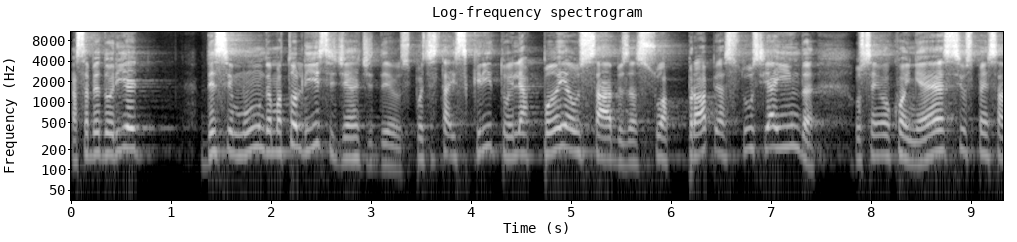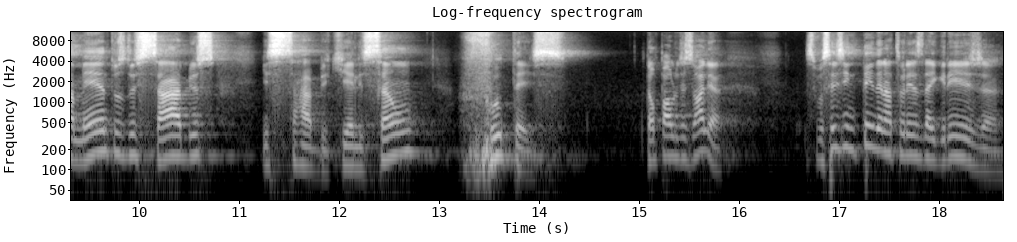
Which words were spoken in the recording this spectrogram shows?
a sabedoria desse mundo é uma tolice diante de Deus, pois está escrito: Ele apanha os sábios a sua própria astúcia, e ainda o Senhor conhece os pensamentos dos sábios e sabe que eles são fúteis. Então, Paulo diz: Olha, se vocês entendem a natureza da igreja,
